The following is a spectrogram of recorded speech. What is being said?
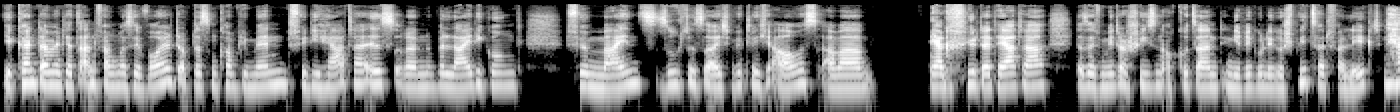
Ihr könnt damit jetzt anfangen, was ihr wollt, ob das ein Kompliment für die Hertha ist oder eine Beleidigung für Mainz. Sucht es euch wirklich aus, aber ja, gefühlt hat Hertha das Elfmeterschießen auch kurzerhand in die reguläre Spielzeit verlegt ja.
